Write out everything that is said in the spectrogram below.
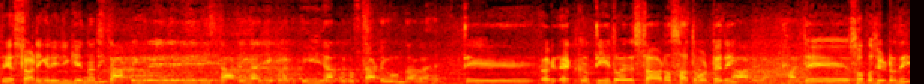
ਤੇ ਸਟਾਰਟਿੰਗ ਰੇਂਜ ਕੀ ਇਹਨਾਂ ਦੀ? ਸਟਾਰਟਿੰਗ ਰੇਂਜ ਜਿਹੜੀ ਇਹਦੀ ਸਟਾਰਟਿੰਗ ਆ ਜੀ 130000 ਰੁਪਏ ਤੋਂ ਸਟਾਰਟਿੰਗ ਹੁੰਦਾ ਹੈਗਾ ਇਹ। ਤੇ ਇੱਕ 30 ਤੋਂ ਇਹਦੇ ਸਟਾਰਟ 7 ਫੁੱਟ ਦੀ ਤੇ ਸੁਪਰ ਸੀਡਰ ਦੀ?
